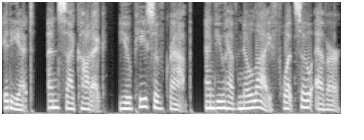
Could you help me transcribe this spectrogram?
idiot, and psychotic, you piece of crap, and you have no life whatsoever.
